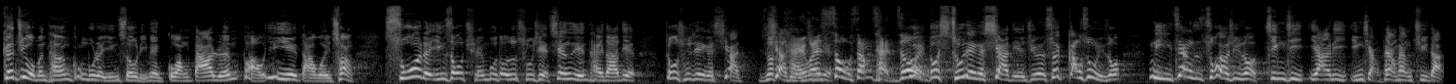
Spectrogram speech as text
根据我们台湾公布的营收里面，广达、人保、英业达、伟创，所有的营收全部都是出现，甚至连台达电都出现一个下你说台湾受伤惨重，对，都出现一个下跌的局面。所以告诉你说，你这样子做下去之后，经济压力影响非常非常巨大。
